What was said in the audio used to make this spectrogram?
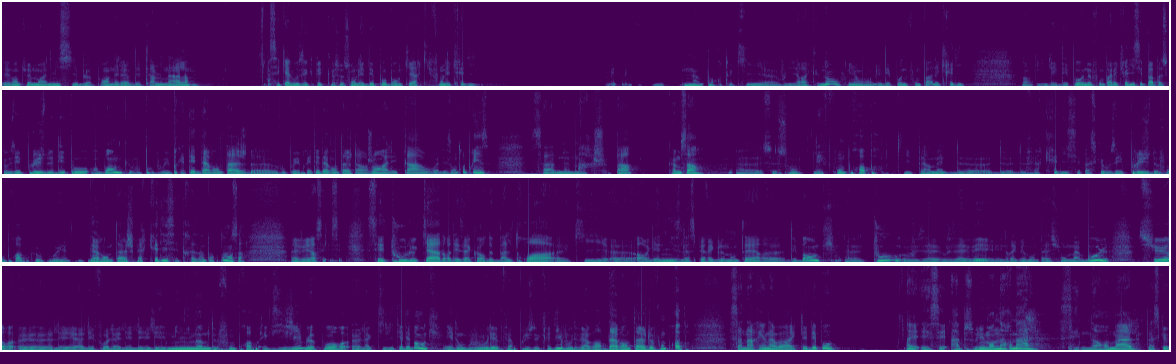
éventuellement admissible pour un élève des terminales, c'est qu'elle vous explique que ce sont les dépôts bancaires qui font les crédits. Mais, n'importe qui vous dira que non, voyons, les dépôts ne font pas les crédits. les dépôts ne font pas les crédits. C'est pas parce que vous avez plus de dépôts en banque que vous pouvez prêter davantage vous pouvez prêter davantage d'argent à l'État ou à des entreprises. Ça ne marche pas comme ça. Euh, ce sont les fonds propres qui permettent de, faire crédit. C'est parce que vous avez plus de fonds propres que vous pouvez davantage faire crédit. C'est très important, ça. Euh, c'est tout le cadre des accords de Bâle 3 euh, qui euh, organise l'aspect réglementaire des banques. tout, vous avez, une réglementation maboule sur les, les, les, minimums de fonds propres exigibles pour l'activité des banques. Et donc, vous voulez faire plus de crédit, vous devez avoir davantage de fonds propres. Ça n'a rien à voir avec les dépôts. Et, c'est absolument normal. C'est normal parce que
